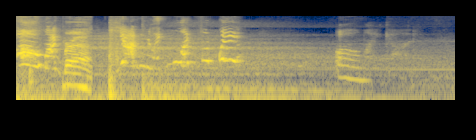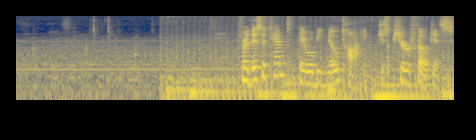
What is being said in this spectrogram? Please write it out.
Oh my Bruh. god! We were like one foot away! Oh my god. For this attempt, there will be no talking, just pure focus.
